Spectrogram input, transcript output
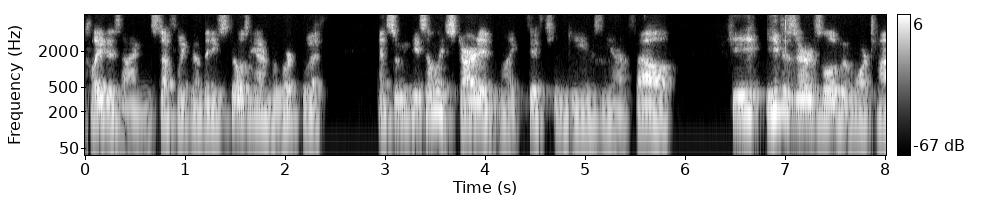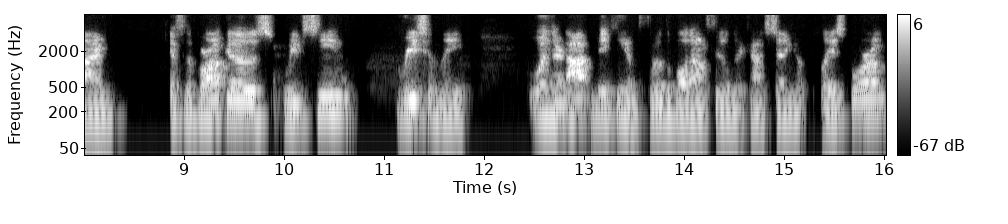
play design and stuff like that that he still hasn't had to work with. And so he's only started like 15 games in the NFL. He he deserves a little bit more time. If the Broncos, we've seen recently when they're not making him throw the ball downfield, they're kind of setting up plays for him.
